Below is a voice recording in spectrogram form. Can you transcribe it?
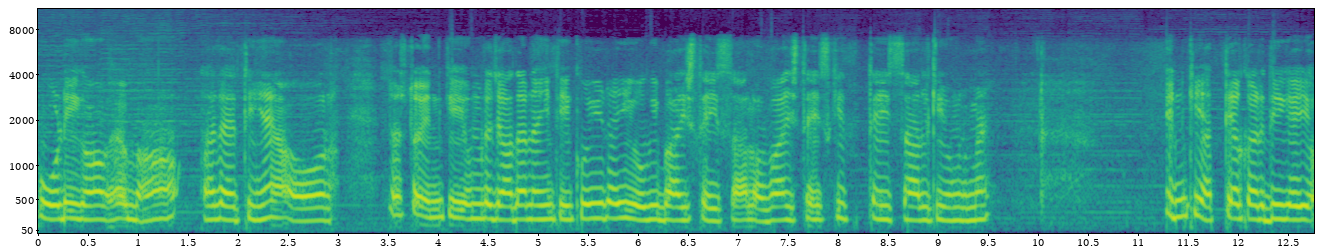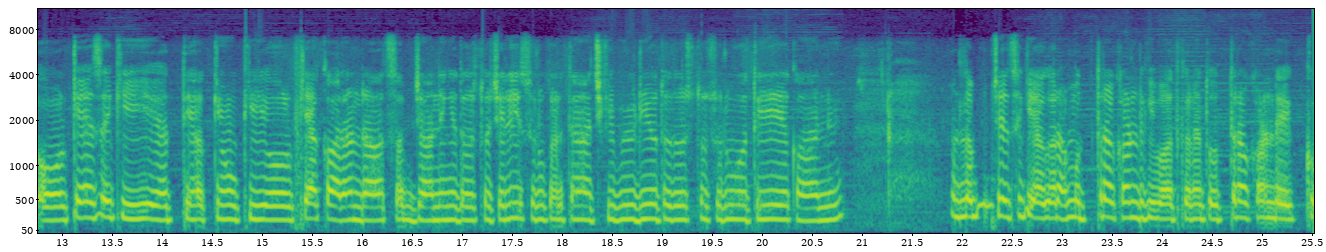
पौड़ी गाँव है, वहाँ रहती हैं और दोस्तों, इनकी उम्र ज़्यादा नहीं थी। कोई रही होगी बाईस, तेईस साल और बाईस, तेईस की, तेईस साल की उम्र में। इनकी हत्या कर दी गई और कैसे की ये हत्या, क्यों की और क्या कारण रहा, सब जानेंगे दोस्तों। चलिए शुरू करते हैं आज की वीडियो। तो दोस्तों, शुरू होती है ये कहानी। मतलब जैसे कि अगर हम उत्तराखंड की बात करें तो उत्तराखंड एक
